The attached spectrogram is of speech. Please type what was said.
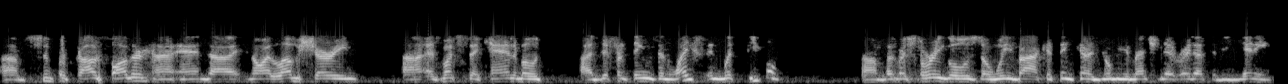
Um, super proud father, uh, and uh, you know, I love sharing uh, as much as I can about uh, different things in life and with people. Um, but my story goes way back. I think uh, Joby, you mentioned it right at the beginning.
